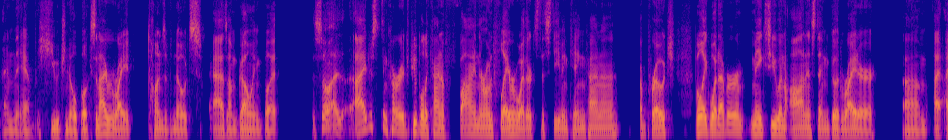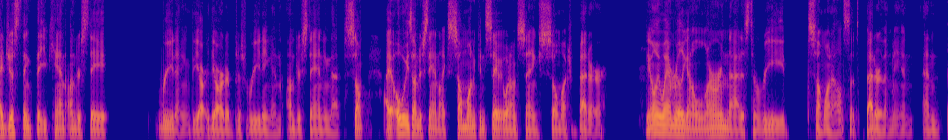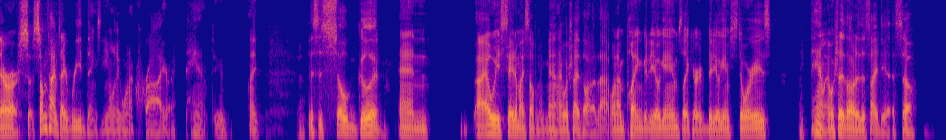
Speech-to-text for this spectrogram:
and they have huge notebooks and I write tons of notes as I'm going, but so I, I just encourage people to kind of find their own flavor, whether it's the Stephen King kind of approach, but like whatever makes you an honest and good writer. Um, I, I just think that you can't understate reading the art the art of just reading and understanding that some I always understand like someone can say what I'm saying so much better. The only way I'm really going to learn that is to read someone else that's better than me and and there are so, sometimes I read things and you like want to cry you're like damn dude like Yeah. this is so good and I always say to myself I'm like man I wish I thought of that when I'm playing video games like or video game stories I'm like damn I wish I thought of this idea so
